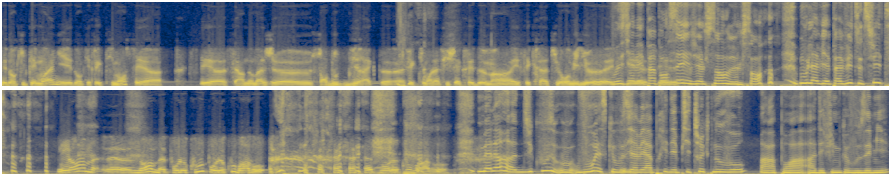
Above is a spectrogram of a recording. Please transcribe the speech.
Et donc il témoigne, et donc effectivement, c'est euh, c'est euh, c'est un hommage euh, sans doute direct, euh, effectivement, l'affiche avec ses deux mains et ses créatures au milieu. et Vous y c'est- avez pas pensé, je le sens, je le sens. Vous l'aviez pas vu tout de suite. Non, mais, euh, non, mais pour le coup, pour le coup, bravo. pour le coup, bravo. Mais alors, du coup, vous, est-ce que vous y avez appris des petits trucs nouveaux par rapport à, à des films que vous aimiez?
